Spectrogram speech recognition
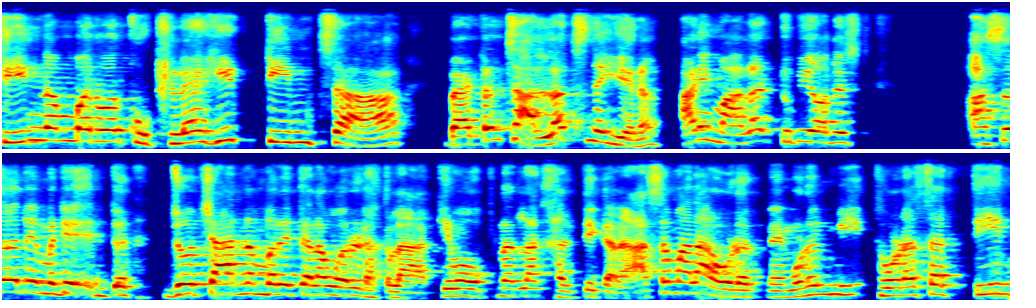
तीन नंबरवर कुठल्याही टीमचा बॅटर चाललाच नाहीये ना. आणि मला टू बी ऑनेस्ट असं नाही म्हणजे जो चार नंबर आहे त्याला वर ढकला किंवा ओपनरला खालती करा असं मला आवडत नाही. म्हणून मी थोडासा तीन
